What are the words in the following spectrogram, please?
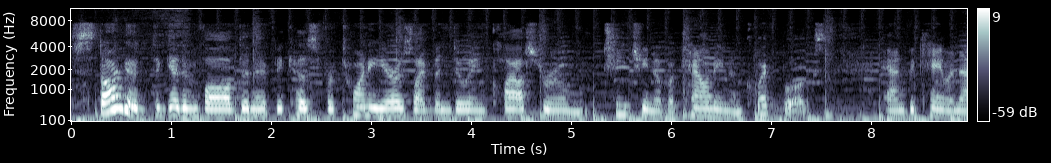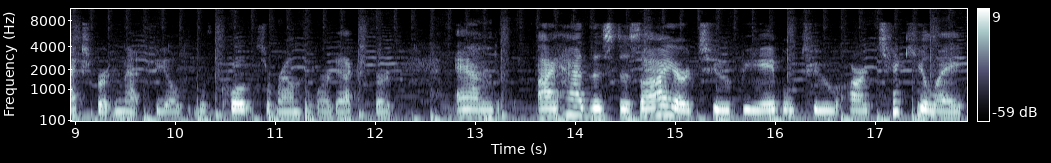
started to get involved in it because for 20 years I've been doing classroom teaching of accounting and QuickBooks and became an expert in that field with quotes around the word expert. And I had this desire to be able to articulate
